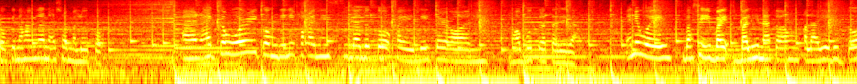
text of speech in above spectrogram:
So kinahanglan na siya maluto. And I can worry kung dili pa kay ni sila luto kay later on maabot ra ta nila. Anyway, basi balhin na to ang kalayo dito.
